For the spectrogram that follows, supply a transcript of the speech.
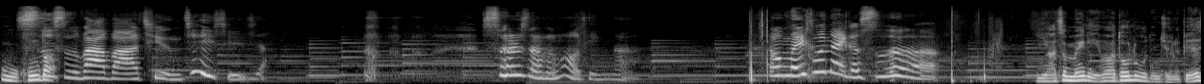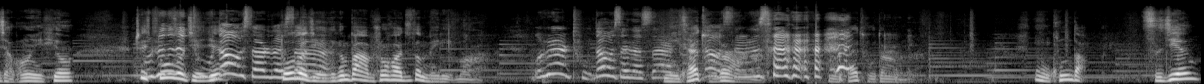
悟空爸爸，请继续讲。丝儿丝儿很好听的，我没说那个丝，：“你呀、这没礼貌，都录进去了，别的小朋友一听，这多多姐姐的是土豆，丝的丝。多多姐姐跟爸爸说话就这么没礼貌，我说是土豆丝儿的丝儿，你才土豆儿土丝儿的丝儿。你才土豆呢。”悟空道：“此间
